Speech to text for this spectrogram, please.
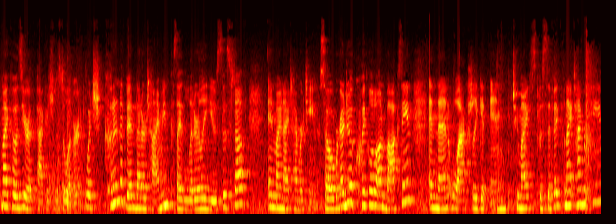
my Cozy Earth package was delivered, which couldn't have been better timing because I literally use this stuff in my nighttime routine. So we're gonna do a quick little unboxing, and then we'll actually get into my specific nighttime routine.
